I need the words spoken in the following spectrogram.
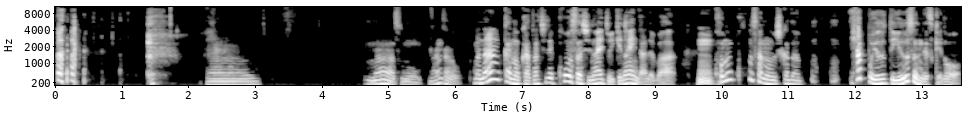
うーん。まあ、その、なんだろう。まあ、なんかの形で交差しないといけないんであれば、うん。この交差の仕方、100歩譲って許すんですけど、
